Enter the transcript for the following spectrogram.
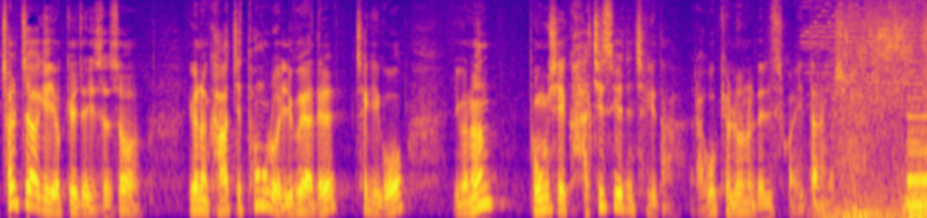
철저하게 엮여져 있어서 이거는 같이 통으로 읽어야 될 책이고 이거는 동시에 같이 쓰여진 책이다라고 결론을 내릴 수가 있다는 것입니다.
